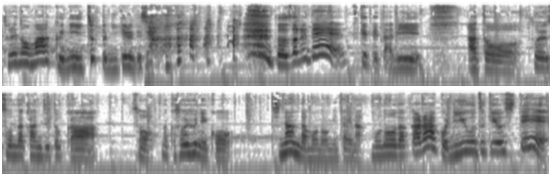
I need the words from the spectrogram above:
それのマークにちょっと似てるんですよ。そうそれでつけてたりあとそういうそんな感じとかそうなんかそういう風にこうちなんだものみたいなものだからこう理由付けをして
